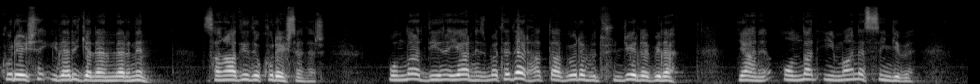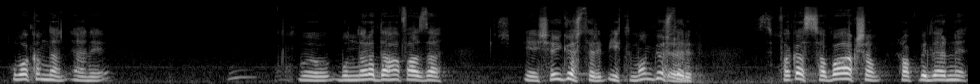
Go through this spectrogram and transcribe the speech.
Kureyş'in ileri gelenlerinin sanadi de Kureyş'tedir. Bunlar dine yarın hizmet eder. Hatta böyle bir düşünceyle bile yani onlar iman etsin gibi. O bakımdan yani bunlara daha fazla e, şey gösterip, ihtimam gösterip fakat sabah akşam Rabbilerini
